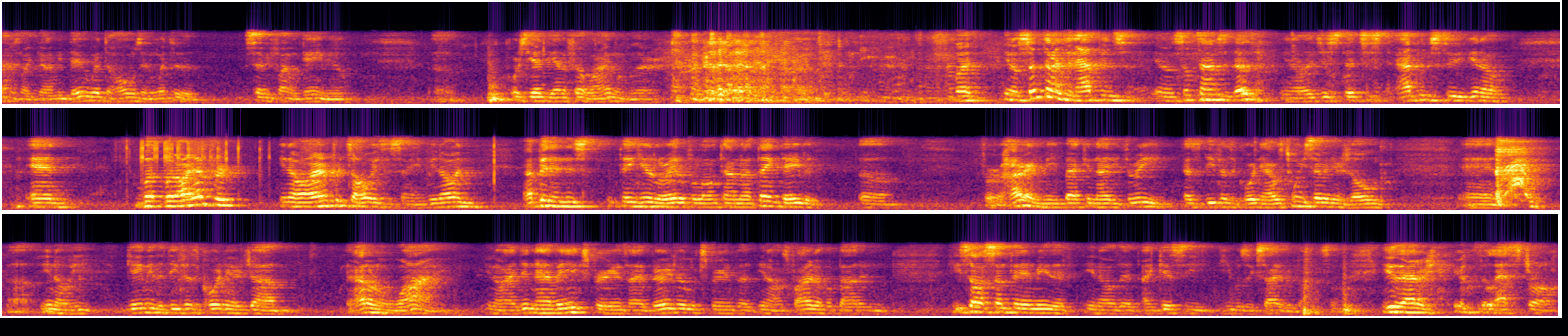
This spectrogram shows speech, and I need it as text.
happens like that. I mean, David went to Holmes and went to the semifinal game, you know. Uh, of course, he had the NFL line over there. Uh, but you know, sometimes it happens. You know, sometimes it doesn't. You know, it just it just happens to you know, and but but our effort, you know, our effort's always the same. You know, and I've been in this thing here in Laredo for a long time, and I thank David. Um, for hiring me back in '93 as a defensive coordinator. I was 27 years old, and uh, you know he gave me the defensive coordinator job. I don't know why. You know, I didn't have any experience. I had very little experience, but you know I was fired up about it. And he saw something in me that you know that I guess he he was excited about. So either that or it was the last straw.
